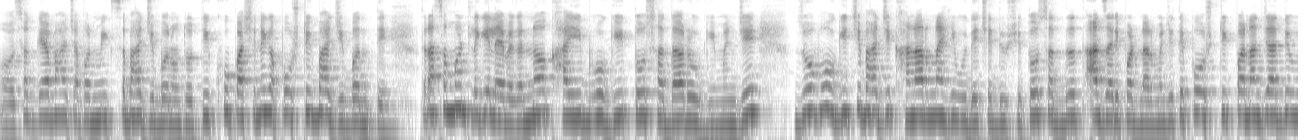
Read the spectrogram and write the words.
सगळ्या भाज्या आपण मिक्स भाजी बनवतो ती खूप अशी नाही का पौष्टिक भाजी बनते. तर असं म्हटलं गेलं आहे बघा न खाई भोगी तो सदा रोगी. म्हणजे जो भोगीची भाजी खाणार नाही उद्याच्या दिवशी तो सतत आजारी पडणार. म्हणजे ते पौष्टिकपणा ज्या दिव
